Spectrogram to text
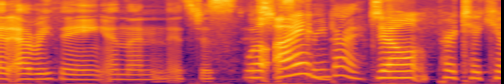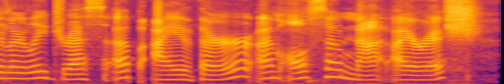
and everything, and then it's just it's Well, just I green dye. don't particularly dress up either. I'm also not Irish.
